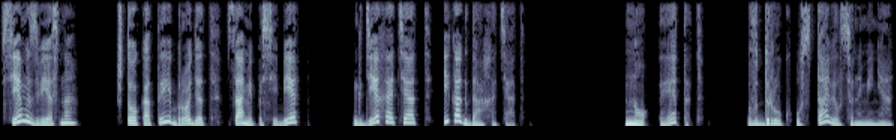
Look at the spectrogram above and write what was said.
Всем известно, что коты бродят сами по себе, где хотят и когда хотят. Но этот вдруг уставился на меня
